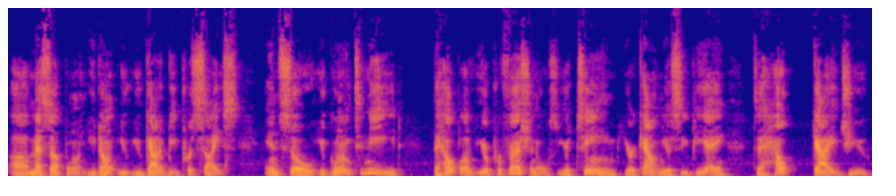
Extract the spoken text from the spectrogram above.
uh, mess up on. You don't. You you got to be precise, and so you're going to need the help of your professionals, your team, your accountant, your CPA to help guide you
